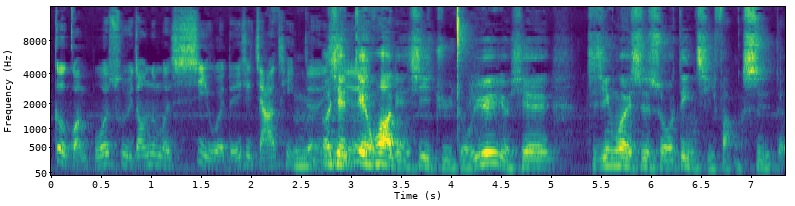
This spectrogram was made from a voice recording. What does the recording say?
个管不会处理到那么细微的一些家庭的、嗯而且电话联系居多，因为有些基金会是说定期访视的，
